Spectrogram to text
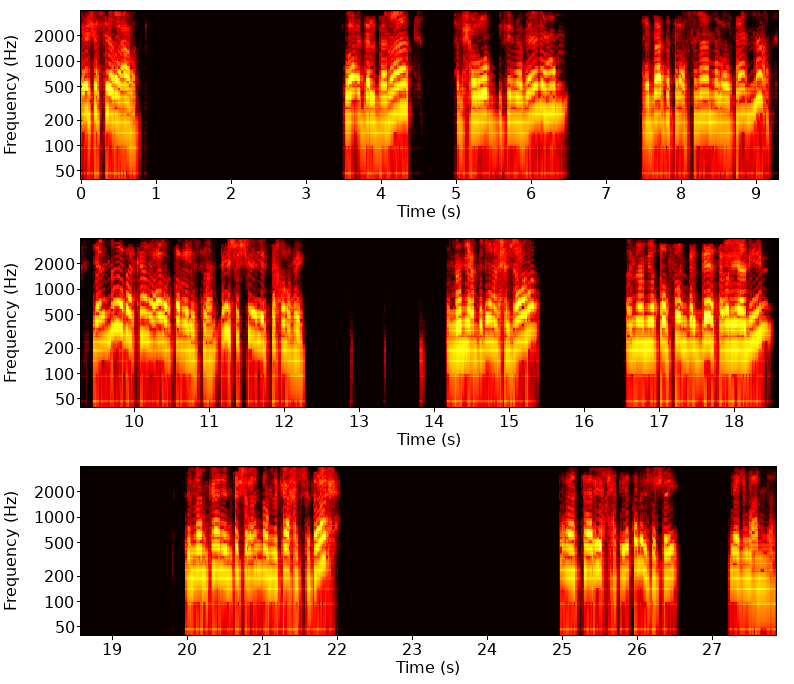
إيش يصير العرب؟ وأد البنات الحروب فيما بينهم عبادة الأصنام والأوثان ما يعني ماذا كان العرب قبل الإسلام؟ إيش الشيء اللي افتخروا فيه؟ أنهم يعبدون الحجارة أنهم يطوفون بالبيت عريانين أنهم كان ينتشر عندهم نكاح السفاح. طبعا التاريخ حقيقة ليس شيء. يجمع الناس.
